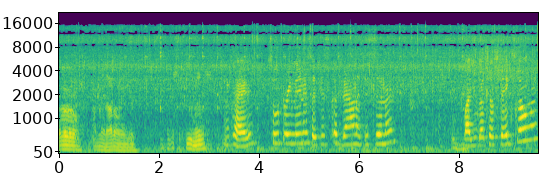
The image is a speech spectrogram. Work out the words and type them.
Uh, I mean, I don't even, just a few minutes. Okay, two, three minutes. Let this cook down, let this simmer. While you got your steaks going.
